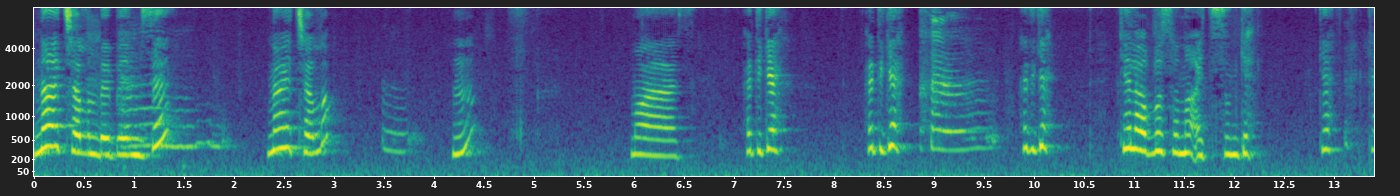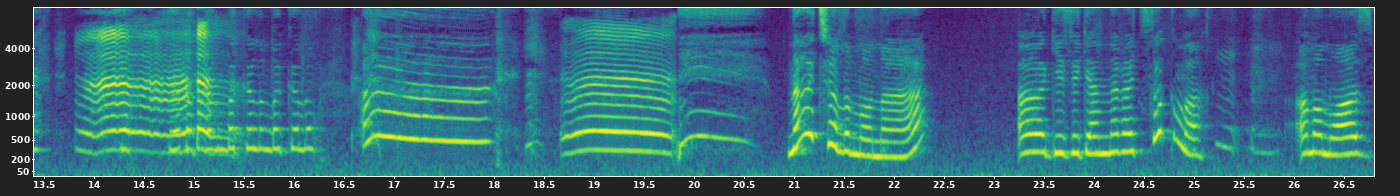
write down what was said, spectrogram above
Ne açalım bebeğimize? Ne açalım? Hı? Muaz. Hadi gel. Hadi gel. Hadi gel. Gel abla sana açsın gel. Gel gel. Gel bakalım bakalım bakalım. Aa! Ne açalım ona? Aa gezegenler açsak mı? Ama Muaz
